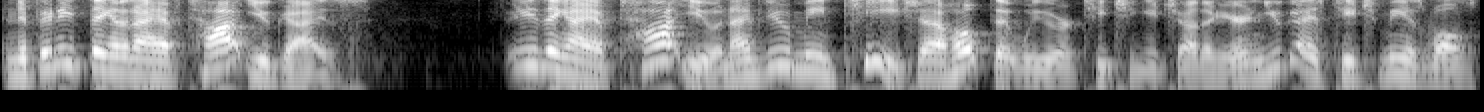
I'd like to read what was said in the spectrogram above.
And if anything that I have taught you guys, if anything I have taught you, and I do mean teach, I hope that we are teaching each other here, and you guys teach me as well as,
